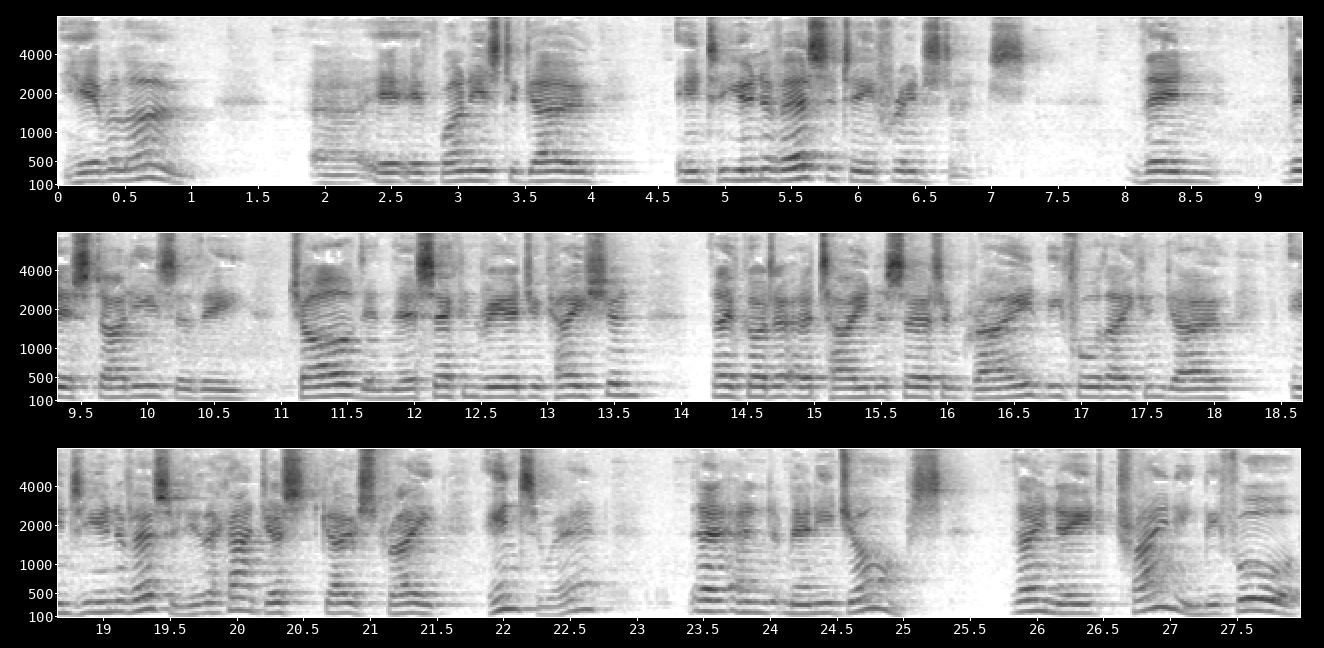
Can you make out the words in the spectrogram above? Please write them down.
here below. Uh, if one is to go into university, for instance, then their studies of the child in their secondary education, they've got to attain a certain grade before they can go into university. They can't just go straight into it. And many jobs, they need training before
